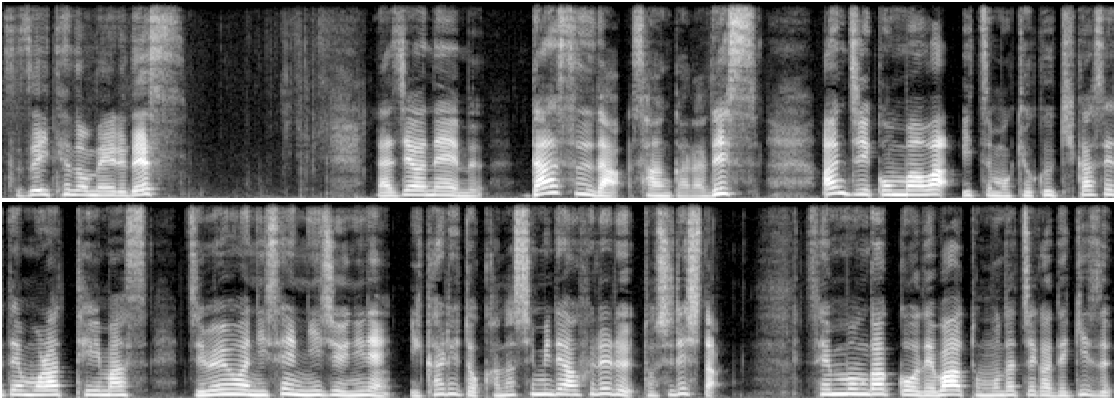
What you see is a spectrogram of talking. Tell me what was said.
続いてのメールです。ラジオネーム、ダスダさんからです。アンジーこんばんは。いつも曲聴かせてもらっています。自分は2022年、怒りと悲しみで溢れる年でした。専門学校では友達ができず、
